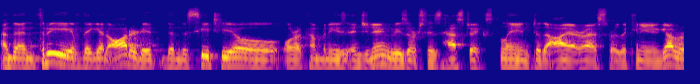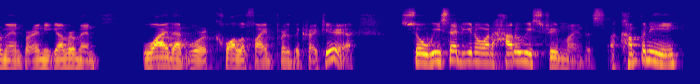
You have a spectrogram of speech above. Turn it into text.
And then three, if they get audited, then the CTO or a company's engineering resources has to explain to the IRS or the Canadian government or any government why that work qualified per the criteria. So we said, you know what, how do we streamline this? A company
